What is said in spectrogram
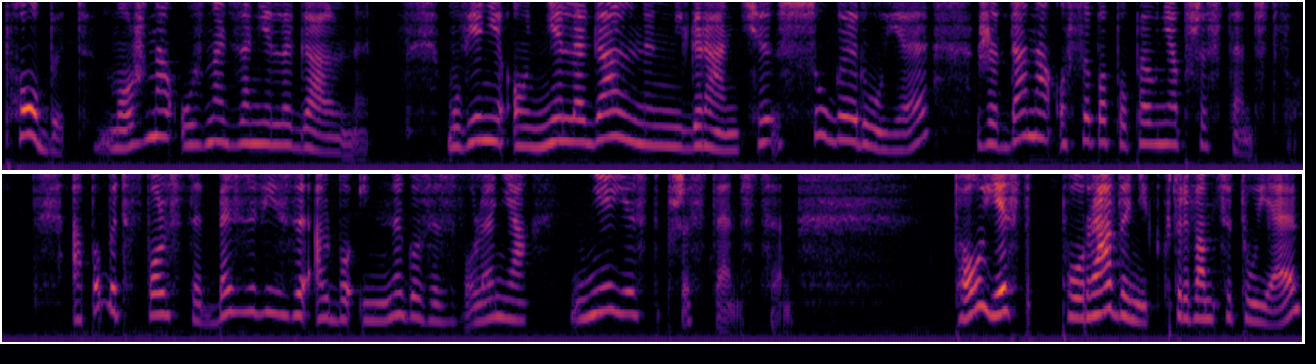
pobyt można uznać za nielegalny. Mówienie o nielegalnym migrancie sugeruje, że dana osoba popełnia przestępstwo, a pobyt w Polsce bez wizy albo innego zezwolenia nie jest przestępstwem. To jest poradnik, który Wam cytuję.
